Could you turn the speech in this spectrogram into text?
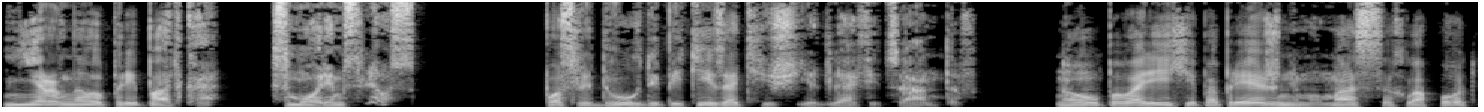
нервного припадка с морем слез. После двух до пяти затишье для официантов. Но у поварихи по-прежнему масса хлопот,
